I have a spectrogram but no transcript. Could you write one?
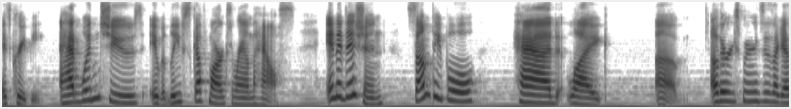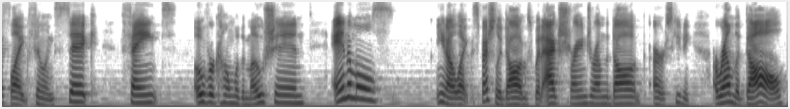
it's creepy. It had wooden shoes. It would leave scuff marks around the house. In addition, some people had like um, other experiences, I guess, like feeling sick, faint, overcome with emotion. Animals, you know, like especially dogs, would act strange around the dog, or excuse me, around the doll,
